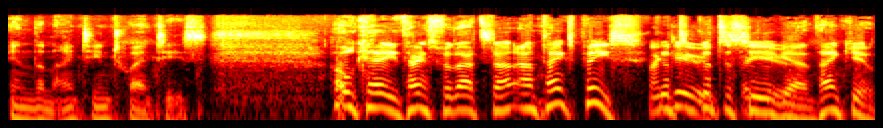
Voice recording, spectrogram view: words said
in the 1920s. Okay, thanks for that, Stan. And thanks, Pete. Thank good, you. good to Thank see you again. Thank you.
